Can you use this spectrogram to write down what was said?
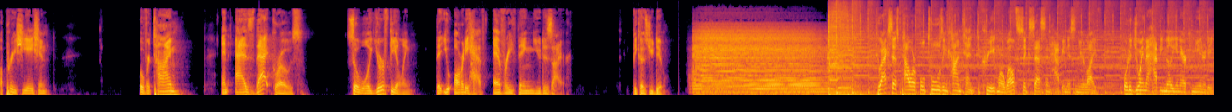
appreciation over time. And as that grows, so will your feeling that you already have everything you desire because you do. To access powerful tools and content to create more wealth, success, and happiness in your life, or to join the Happy Millionaire community,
